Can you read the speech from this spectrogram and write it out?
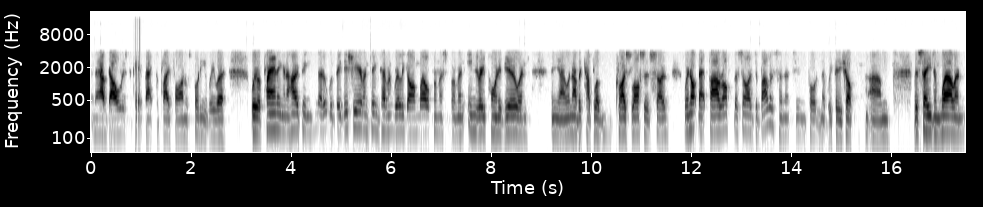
and our goal is to get back to play finals footy. We were we were planning and hoping that it would be this year, and things haven't really gone well from us from an injury point of view, and you know another couple of close losses. So we're not that far off the sides above us, and it's important that we finish off um, the season well, and,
